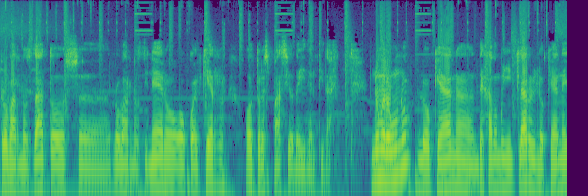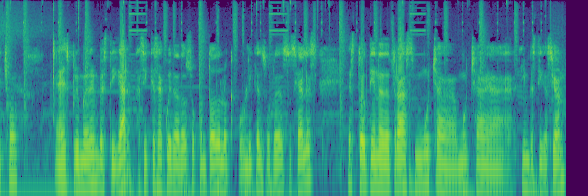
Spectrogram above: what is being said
robarnos datos, eh, robarnos dinero o cualquier otro espacio de identidad. Número uno, lo que han ah, dejado muy en claro y lo que han hecho es primero investigar, así que sea cuidadoso con todo lo que publica en sus redes sociales. Esto tiene detrás mucha, mucha investigación,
